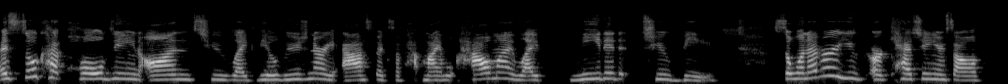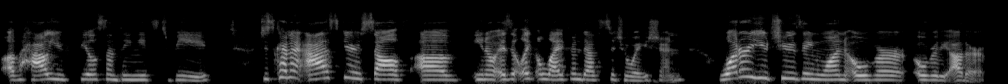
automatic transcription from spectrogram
I still kept holding on to like the illusionary aspects of my how my life needed to be. So whenever you are catching yourself of how you feel something needs to be, just kind of ask yourself of, you know, is it like a life and death situation? what are you choosing one over over the other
